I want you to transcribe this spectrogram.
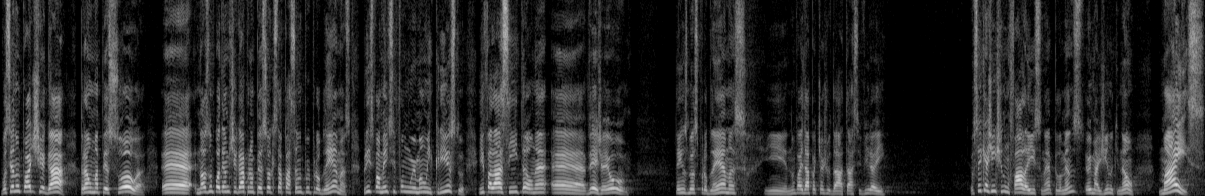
Você não pode chegar para uma pessoa é, nós não podemos chegar para uma pessoa que está passando por problemas, principalmente se for um irmão em Cristo, e falar assim, então, né? É, veja, eu tenho os meus problemas e não vai dar para te ajudar, tá? Se vira aí. Eu sei que a gente não fala isso, né? Pelo menos eu imagino que não, mas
